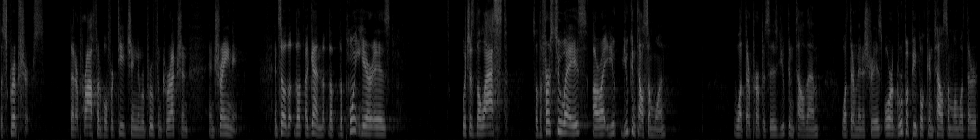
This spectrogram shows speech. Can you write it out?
the scriptures that are profitable for teaching and reproof and correction and training. And so, the, the, again, the, the point here is, which is the last, so the first two ways, all right, you, you can tell someone what their purpose is, you can tell them what their ministry is, or a group of people can tell someone what their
